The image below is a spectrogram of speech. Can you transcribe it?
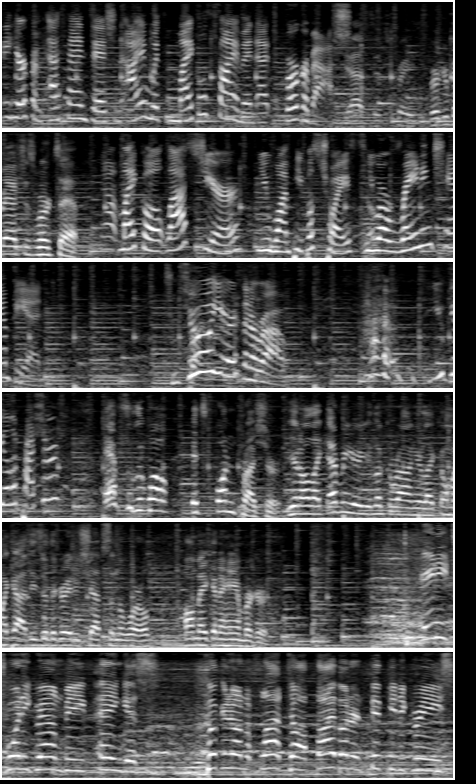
I'm Sarah to hear from FN Dish, and I am with Michael Symon at Burger Bash. Yes, it's crazy. Burger Bash is where it's at. Now, Michael, last year you won People's Choice. You are reigning champion. Two, Two years in a row. you feel the pressure? Absolutely. Well, it's fun pressure. You know, like every year you look around, you're like, oh my God, these are the greatest chefs in the world, all making a hamburger. 80 20 ground beef, Angus, cooking on the flat top, 550 degrees,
